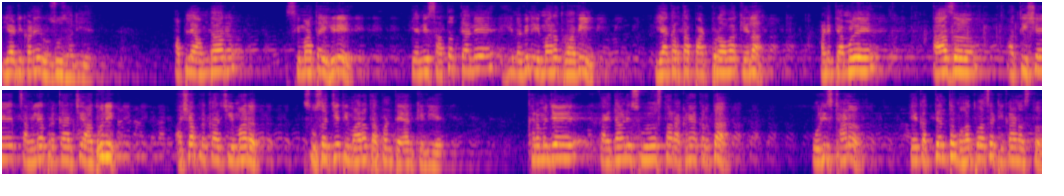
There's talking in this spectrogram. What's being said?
या ठिकाणी रुजू झाली आहे. आपले आमदार सीमाताई हिरे यांनी सातत्याने ही नवीन इमारत व्हावी याकरता पाठपुरावा केला. आणि त्यामुळे आज अतिशय चांगल्या प्रकारची आधुनिक अशा प्रकारची इमारत सुसज्जित इमारत आपण तयार केली आहे. खरं म्हणजे कायदा आणि सुव्यवस्था राखण्याकरता पोलीस ठाणं एक अत्यंत महत्वाचं ठिकाण असतं.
